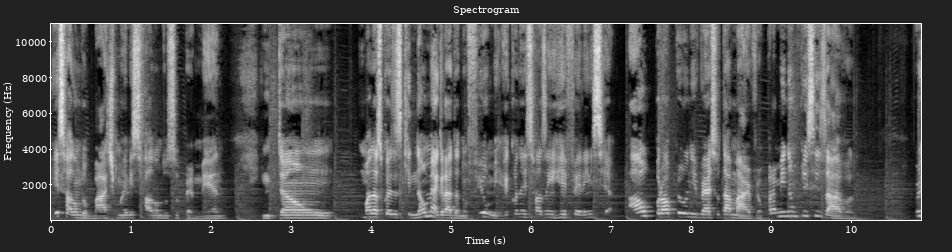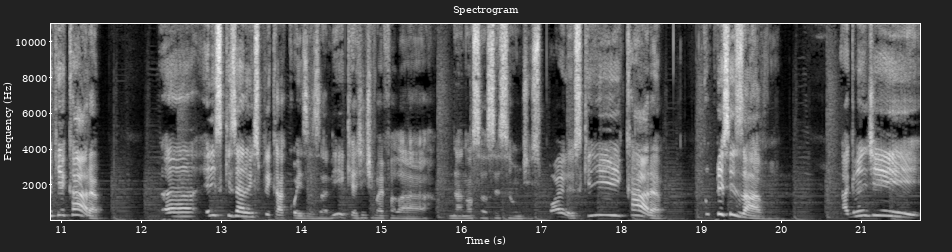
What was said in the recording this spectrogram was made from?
Eles falam do Batman, eles falam do Superman. Então, uma das coisas que não me agrada no filme é quando eles fazem referência ao próprio universo da Marvel. Para mim não precisava. Porque, cara, uh, eles quiseram explicar coisas ali que a gente vai falar na nossa sessão de spoilers que, cara, não precisava. A grande,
